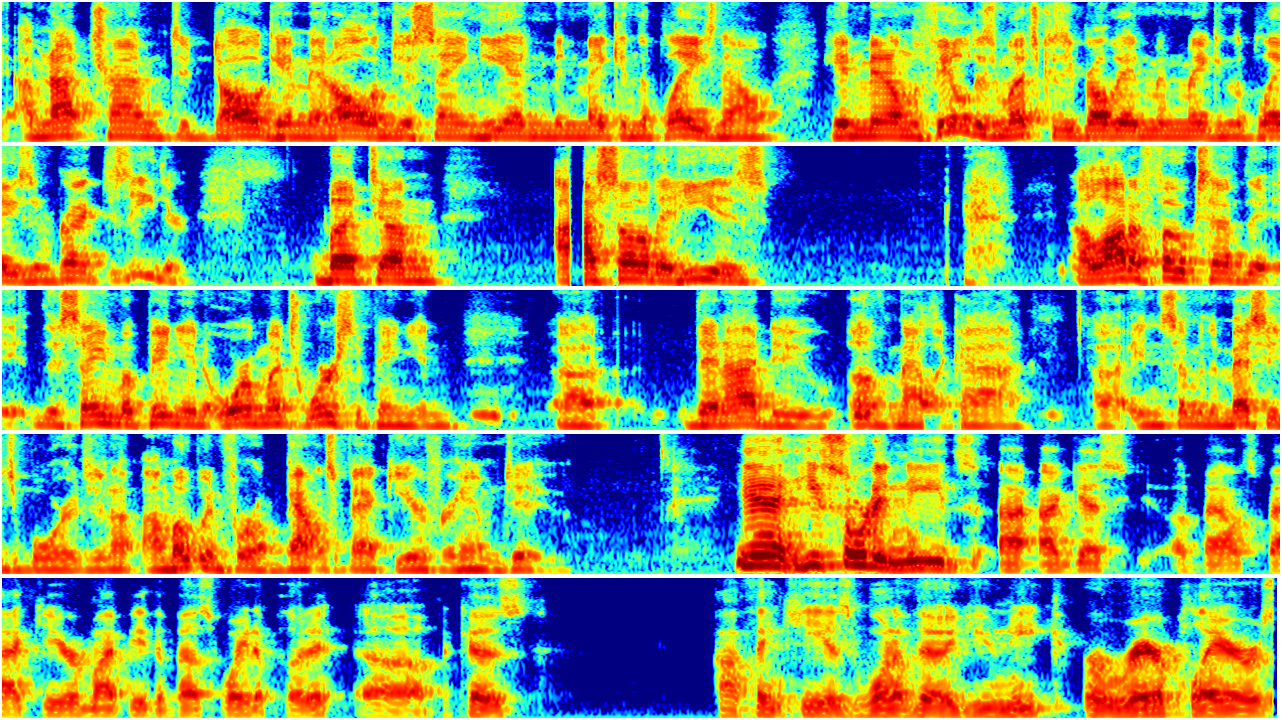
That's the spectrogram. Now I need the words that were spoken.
I'm not trying to dog him at all. I'm just saying he hadn't been making the plays. Now he hadn't been on the field as much because he probably hadn't been making the plays in practice either. But um, I saw that he is. A lot of folks have the the same opinion or much worse opinion uh, than I do of Malachi uh, in some of the message boards, and I'm hoping for a bounce back year for him too. Yeah, he sort of needs, I guess, a bounce back year might be the best way to put it, uh, because I think he is one of the unique or rare players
